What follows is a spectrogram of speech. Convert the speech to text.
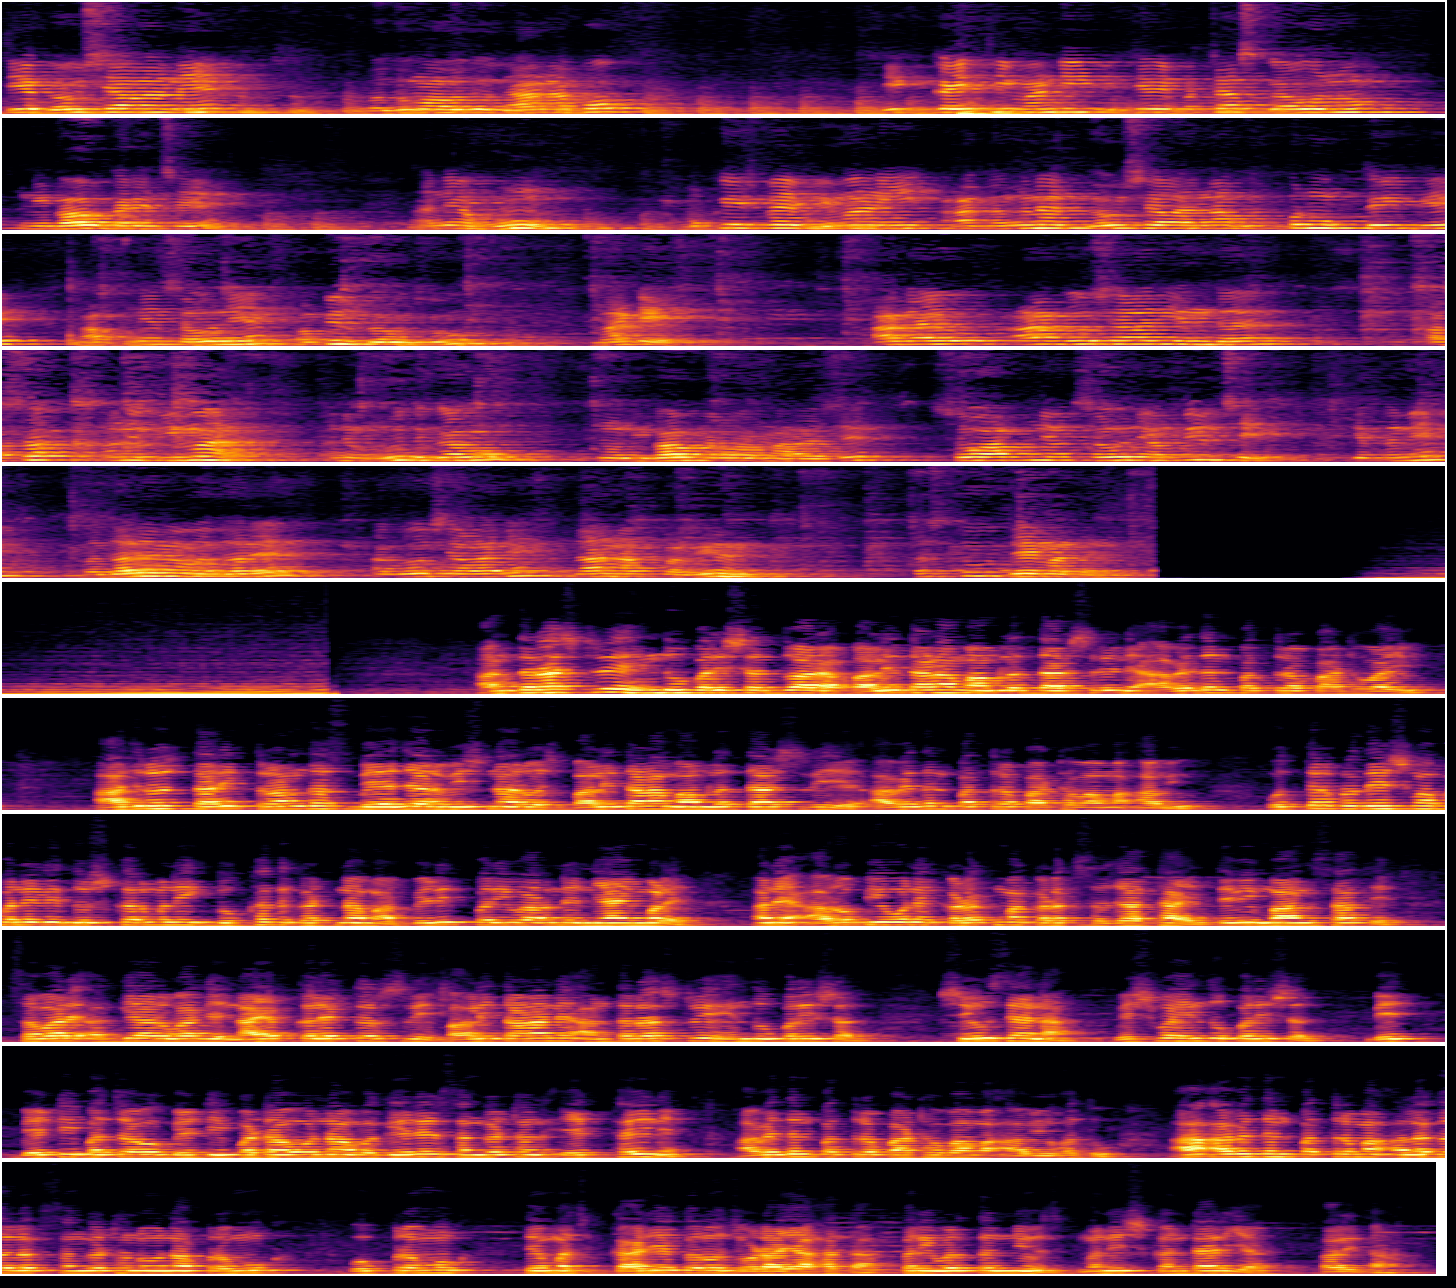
તે ગૌશાળાને વધુમાં વધુ ધ્યાન આપો. એક ગાયથી માંડી અત્યારે પચાસ ગાયોનો નિભાવ કરે છે. અને હું, મુકેશભાઈ ભીમાણી, આ ગંગનાથ ગૌશાળાના ઉપપ્રમુખ તરીકે આપને સૌને અપીલ કરું છું માટે આ ગાયો, આ ગૌશાળાની અંદર અશક્ત અને બીમાર અને વૃદ્ધ ગાઉનો નિભાવ કરવામાં આવે છે. સો આપને સૌને અપીલ છે કે તમે વધારેમાં વધારે આ ગૌશાળાને દાન આપવા વિનંતી. અસ્તુ જય હિન્દુ પરિષદ દ્વારા પાલિતાણા મામલતદારશ્રીને આવેદનપત્ર પાઠવાયું. આજરોજ તારીખ ત્રણ દસ બે હજાર વીસના રોજ પાલિતાણા મામલતદારશ્રીએ આવેદનપત્ર પાઠવવામાં આવ્યું. ઉત્તર પ્રદેશમાં બનેલી દુષ્કર્મની દુઃખદ ઘટનામાં પીડિત પરિવારને ન્યાય મળે અને આરોપીઓને કડકમાં કડક સજા થાય તેવી માંગ સાથે સવારે અગિયાર વાગે નાયબ કલેક્ટર શ્રી પાલિતાણાને આંતરરાષ્ટ્રીય હિન્દુ પરિષદ શિવસેના, વિશ્વ હિન્દુ પરિષદ બેટી બચાવો, બેટી પઢાઓના વગેરે સંગઠન એક થઈને આવેદનપત્ર પાઠવવામાં આવ્યું હતું. આ આવેદનપત્રમાં અલગ અલગ સંગઠનોના પ્રમુખ, ઉપપ્રમુખ તેમજ કાર્યકરો જોડાયા હતા. પરિવર્તન ન્યૂઝ, મનીષ કંટારિયા, પાલિતાણા.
